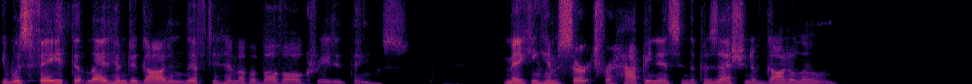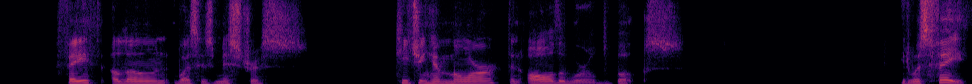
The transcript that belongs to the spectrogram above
It was faith that led him to God and lifted him up above all created things, making him search for happiness in the possession of God alone Faith alone was his mistress, teaching him more than all the world's books. It was faith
